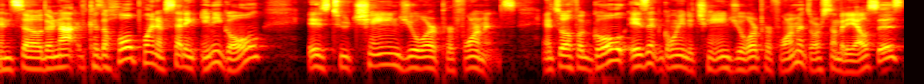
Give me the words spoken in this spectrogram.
And so they're not, because the whole point of setting any goal is to change your performance. And so if a goal isn't going to change your performance or somebody else's,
